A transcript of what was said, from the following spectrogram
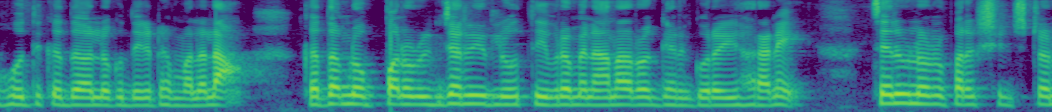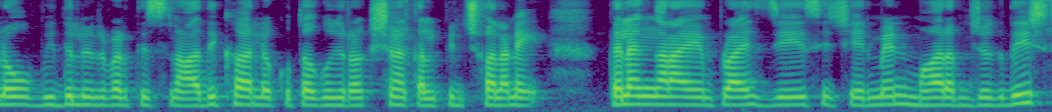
భౌతిక దాడులకు దిగడం వలన గతంలో పలువురు ఇంజనీర్లు తీవ్రమైన అనారోగ్యానికి గురయ్యారని చెరువులను పరీక్షించడంలో విధులు నిర్వర్తిస్తున్న అధికారులకు తగు రక్షణ కల్పించాలని తెలంగాణ employees JAC chairman Maram Jagadish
